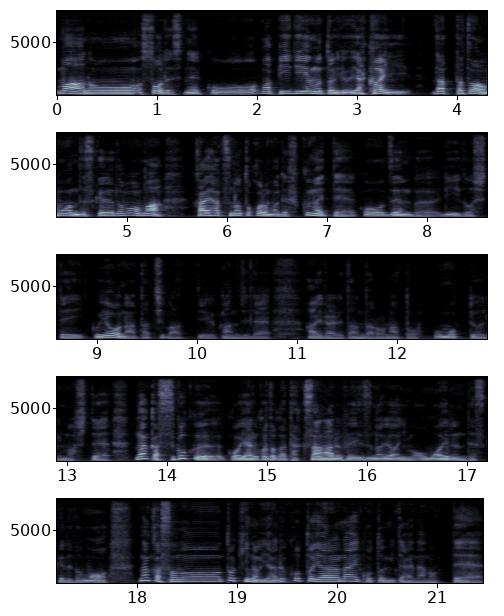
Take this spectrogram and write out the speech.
まあ、あの、そうですね、こう、まあ、PDM という役割だったとは思うんですけれども、まあ、開発のところまで含めて、こう、全部リードしていくような立場っていう感じで入られたんだろうなと思っておりまして、なんかすごく、こう、やることがたくさんあるフェーズのようにも思えるんですけれども、なんかその時のやることやらないことみたいなのって、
